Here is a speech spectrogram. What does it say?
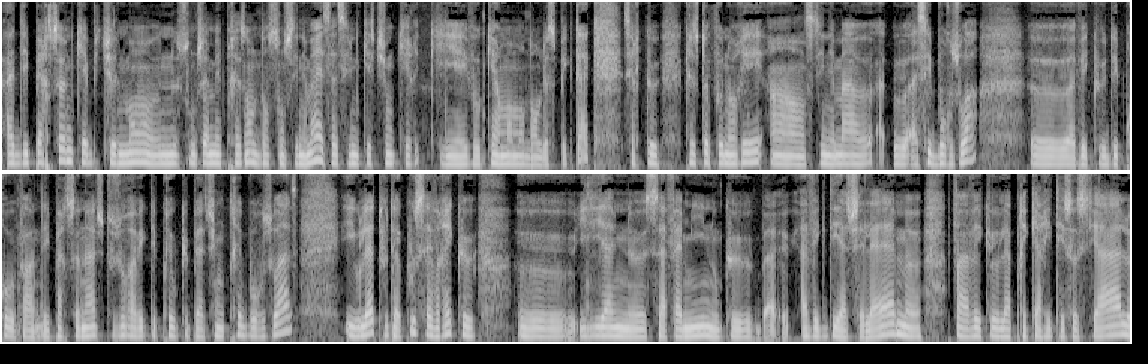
à des personnes qui habituellement euh, ne sont jamais présentes dans son cinéma. Et ça, c'est une question qui, qui est évoquée un moment dans le spectacle. C'est-à-dire que Christophe Honoré a un cinéma euh, assez bourgeois, avec des, pro, enfin, des personnages toujours avec des préoccupations très bourgeoises. Et où là, tout à coup, c'est vrai que il y a une, sa famille, donc bah, avec des HLM, enfin avec la précarité sociale,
